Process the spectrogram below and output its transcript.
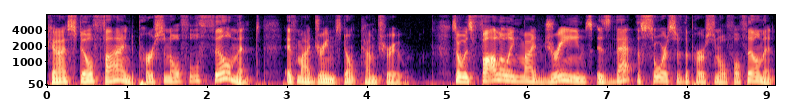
Can I still find personal fulfillment if my dreams don't come true? So is following my dreams is that the source of the personal fulfillment?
